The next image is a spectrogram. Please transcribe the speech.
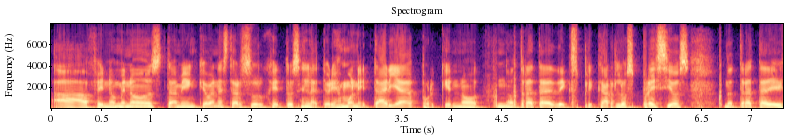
a fenómenos también que van a estar sujetos en la teoría monetaria porque no, no trata de explicar los precios, no trata de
